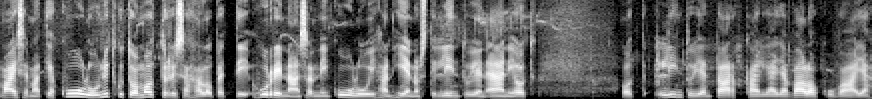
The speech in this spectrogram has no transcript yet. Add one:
maisemat ja kuuluu, nyt kun tuo moottorisaha lopetti hurinansa, niin kuuluu ihan hienosti lintujen ääni. Oot, oot lintujen tarkkailija ja valokuvaaja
